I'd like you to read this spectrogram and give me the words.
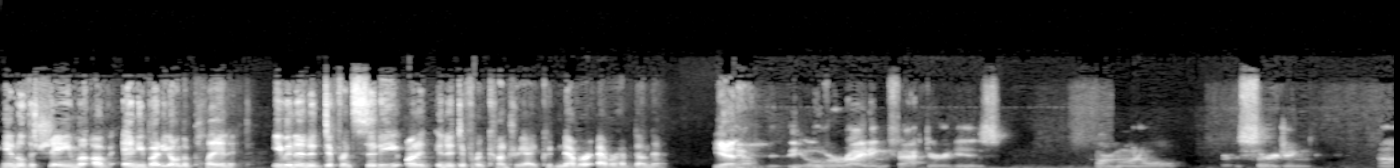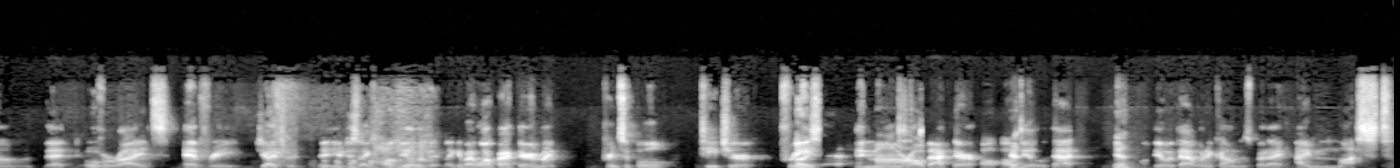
handle the shame of anybody on the planet, even in a different city, on a, in a different country. I could never ever have done that. Yeah. Yeah. The, the overriding factor is hormonal surging um, that overrides every judgment. That you're just like, I'll deal with it. Like if I walk back there and my principal, teacher, priest, and mom are all back there, I'll, I'll Yeah. deal with that. Yeah. I'll deal with that when it comes. But I, I must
